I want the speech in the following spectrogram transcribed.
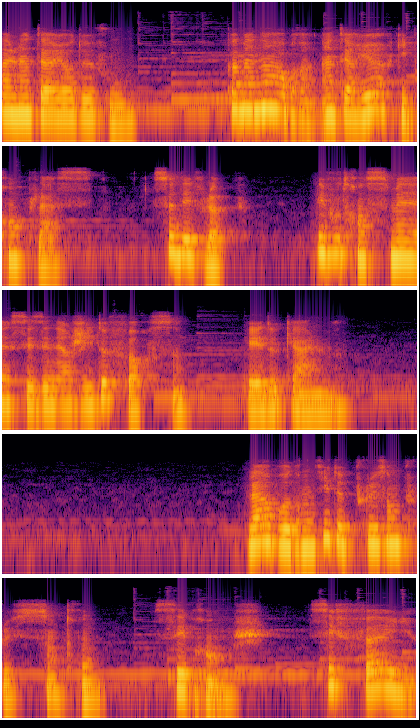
à l'intérieur de vous, comme un arbre intérieur qui prend place, se développe et vous transmet ses énergies de force et de calme. L'arbre grandit de plus en plus, son tronc, ses branches, ses feuilles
